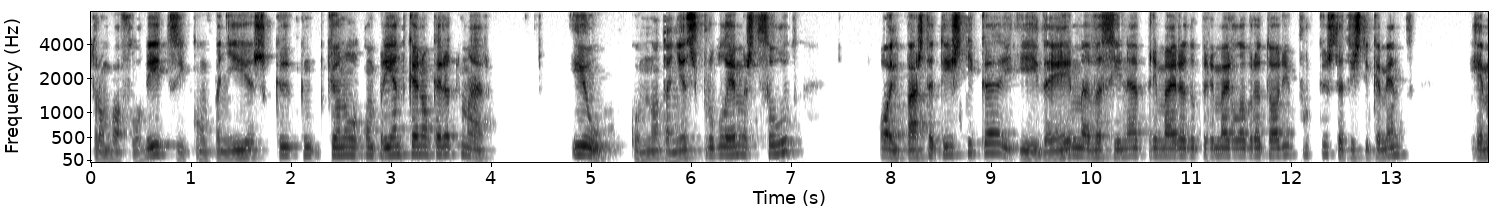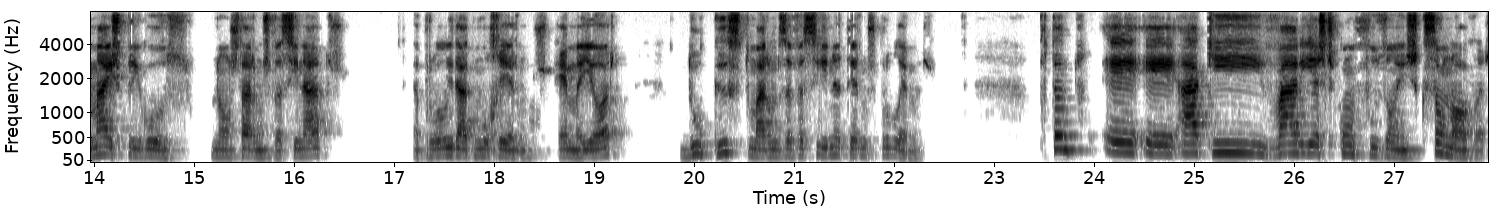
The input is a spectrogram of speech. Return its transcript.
tromboflobites e companhias que, que, que eu não compreendo que eu não queira tomar Eu, como não tenho esses problemas de saúde, olho para a estatística e dei-me a vacina primeira do primeiro laboratório, porque estatisticamente é mais perigoso não estarmos vacinados, a probabilidade de morrermos é maior do que se tomarmos a vacina termos problemas. Portanto, é, é, há aqui várias confusões que são novas,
